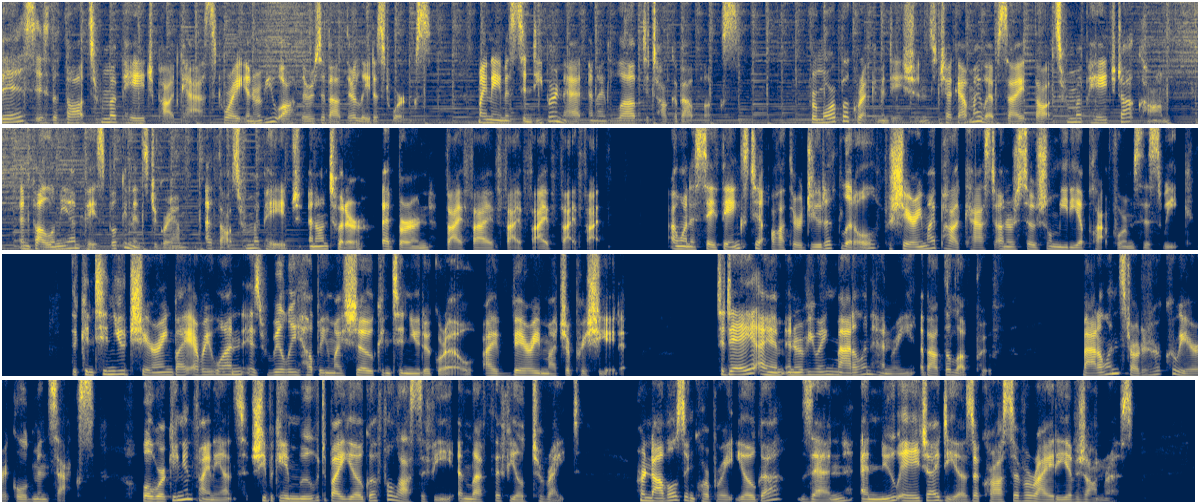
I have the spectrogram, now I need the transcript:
This is the Thoughts from a Page podcast, where I interview authors about their latest works. My name is Cindy Burnett, and I love to talk about books. For more book recommendations, check out my website, thoughtsfromapage.com, and follow me on Facebook and Instagram at Thoughts From a Page and on Twitter at Burn555555. I want to say thanks to author Judith Little for sharing my podcast on her social media platforms this week. The continued sharing by everyone is really helping my show continue to grow. I very much appreciate it. Today, I am interviewing Madeleine Henry about The Love Proof. Madeleine started her career at Goldman Sachs. While working in finance, she became moved by yoga philosophy and left the field to write. Her novels incorporate yoga, Zen, and New Age ideas across a variety of genres.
